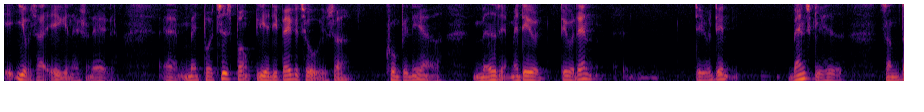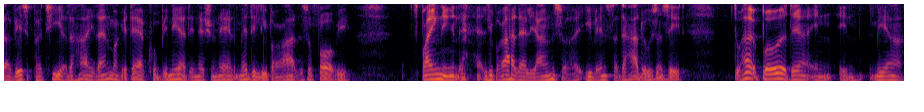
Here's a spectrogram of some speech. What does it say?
i og for sig ikke nationale. Øh, men på et tidspunkt bliver de begge to jo så kombineret med det. Men det er jo, det er jo, den, det er jo den vanskelighed, som der er visse partier, der har i Danmark, der at kombinere det nationale med det liberale, så får vi sprængningen af liberale alliancer i Venstre. Der har du jo sådan set, du har jo både der en, en mere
